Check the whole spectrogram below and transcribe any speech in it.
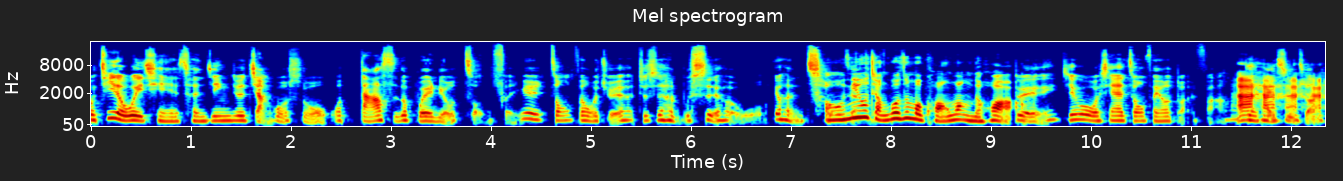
我记得我以前也曾经就讲过说我打死都不会留中分，因为中分我觉得就是很不适合我，又很丑。哦，你有讲过这么狂妄的话、哦？，对，结果我现在中分又短发，我真的太智障了，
